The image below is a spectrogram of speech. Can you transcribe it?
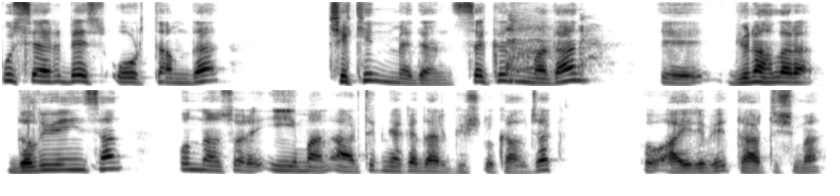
Bu serbest ortamda çekinmeden, sakınmadan e, günahlara dalıyor insan. Ondan sonra iman artık ne kadar güçlü kalacak? O ayrı bir tartışma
